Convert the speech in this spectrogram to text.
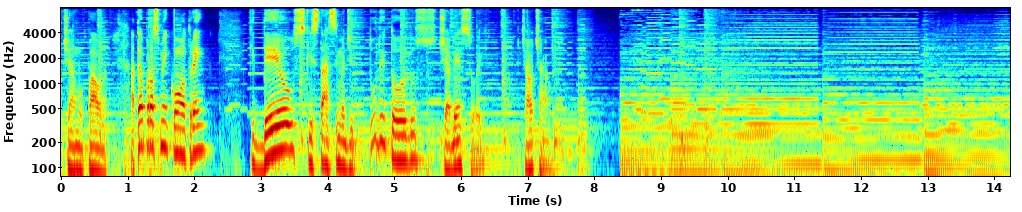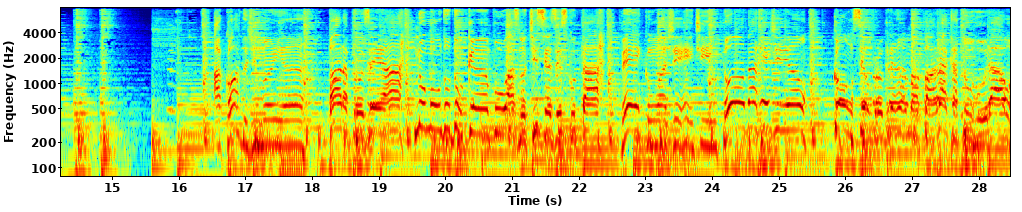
te amo, Paula. Até o próximo encontro, hein? Que Deus, que está acima de tudo e todos, te abençoe. Tchau, tchau. Acordo de manhã para prosear no mundo do campo, as notícias escutar. Vem com a gente em toda a região com o seu programa Paracatu Rural.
